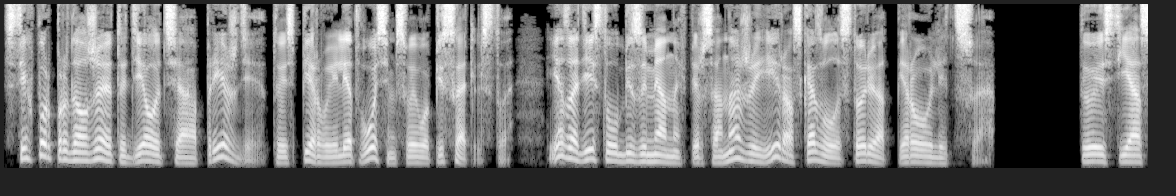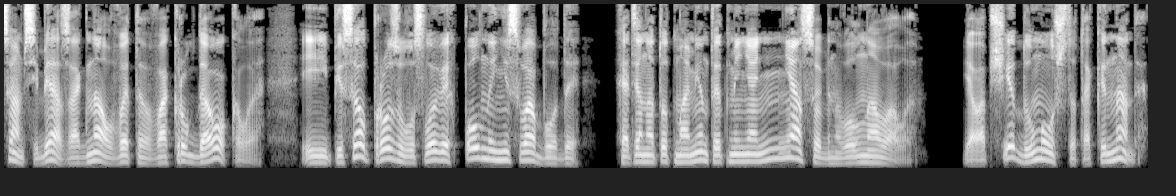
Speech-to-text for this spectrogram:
С тех пор продолжаю это делать, а прежде, то есть первые лет восемь своего писательства, я задействовал безымянных персонажей и рассказывал историю от первого лица. То есть я сам себя загнал в это вокруг да около и писал прозу в условиях полной несвободы, хотя на тот момент это меня не особенно волновало. Я вообще думал, что так и надо.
